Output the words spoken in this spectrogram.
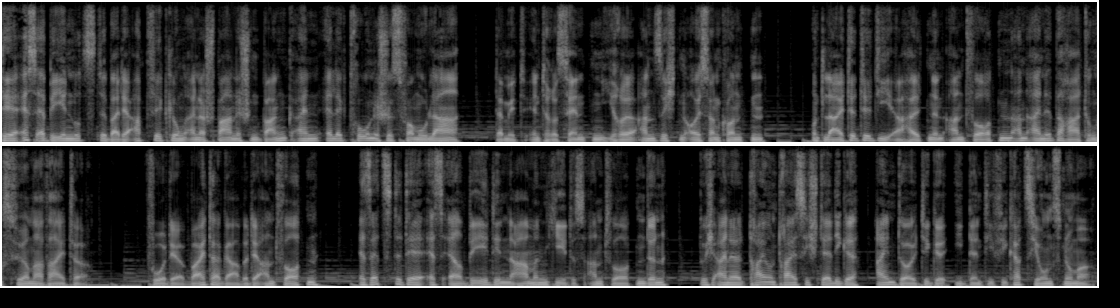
Der SRB nutzte bei der Abwicklung einer spanischen Bank ein elektronisches Formular, damit Interessenten ihre Ansichten äußern konnten, und leitete die erhaltenen Antworten an eine Beratungsfirma weiter. Vor der Weitergabe der Antworten ersetzte der SRB den Namen jedes Antwortenden durch eine 33-stellige eindeutige Identifikationsnummer.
